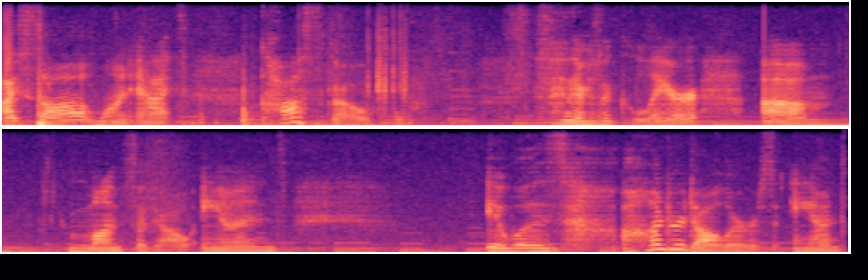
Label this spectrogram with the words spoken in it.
I saw one at Costco. Oh, there's a glare um, months ago and it was a hundred dollars and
